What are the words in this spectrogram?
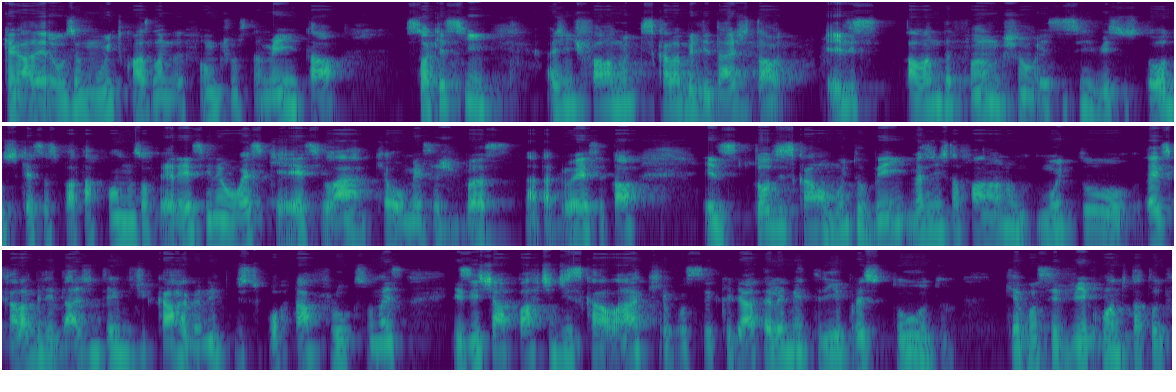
que a galera usa muito com as lambda functions também e tal. Só que assim a gente fala muito de escalabilidade e tal eles a Lambda Function, esses serviços todos que essas plataformas oferecem, né, o SQS lá, que é o Message Bus da AWS e tal, eles todos escalam muito bem, mas a gente está falando muito da escalabilidade em termos de carga, né, de suportar fluxo, mas existe a parte de escalar, que é você criar telemetria para isso tudo, que é você ver quando está tudo,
